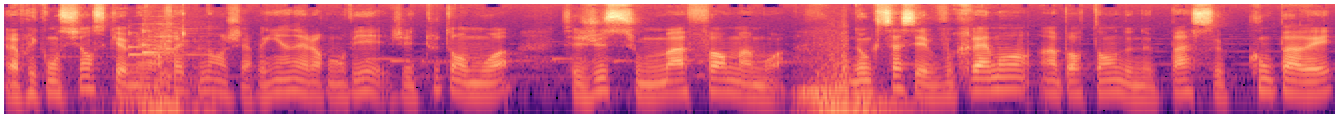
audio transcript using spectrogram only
elle a pris conscience que, mais en fait, non, j'ai rien à leur envier, j'ai tout en moi, c'est juste sous ma forme à moi. Donc ça, c'est vraiment important de ne pas se comparer,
